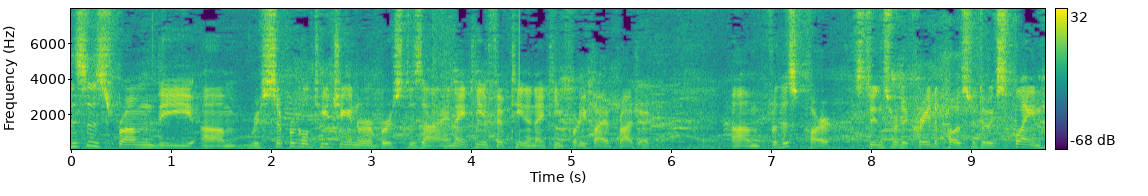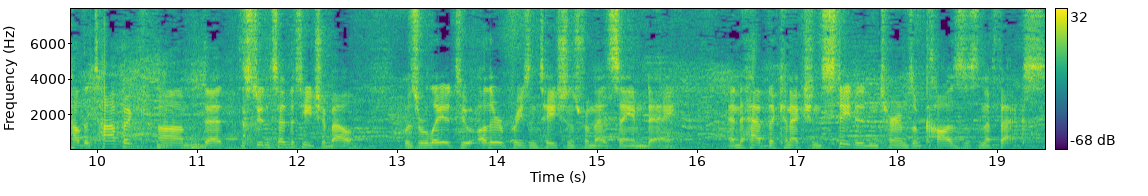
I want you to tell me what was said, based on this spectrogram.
This is from the um, Reciprocal Teaching and Reverse Design 1915 and 1945 project. Um, for this part, students were to create a poster to explain how the topic um, that the students had to teach about was related to other presentations from that same day, and to have the connections stated in terms of causes and effects.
